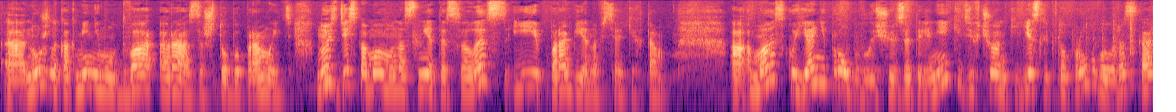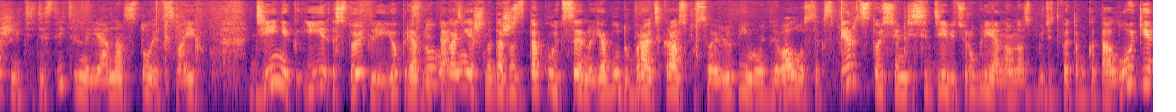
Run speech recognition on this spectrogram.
Э, нужно как минимум два раза, чтобы промыть. Но здесь, по-моему, у нас нет СЛС и парабенов всяких там. А маску я не пробовала еще из этой линейки, девчонки. Если кто пробовал, расскажите, действительно ли она стоит своих денег и стоит ли ее приобретать. Снова, конечно, даже за такую цену я буду брать краску свою любимую для волос Эксперт. 179 рублей она у нас будет в этом каталоге.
